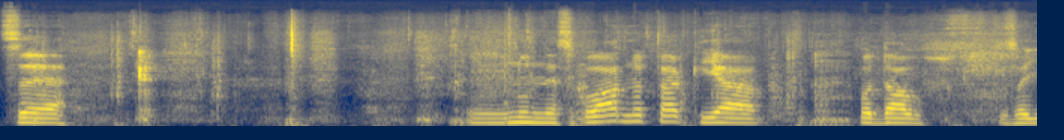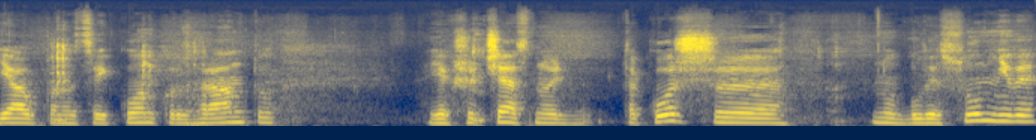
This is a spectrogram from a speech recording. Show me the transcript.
Це ну, не складно так. Я подав заявку на цей конкурс гранту. Якщо чесно, також е, ну, були сумніви,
